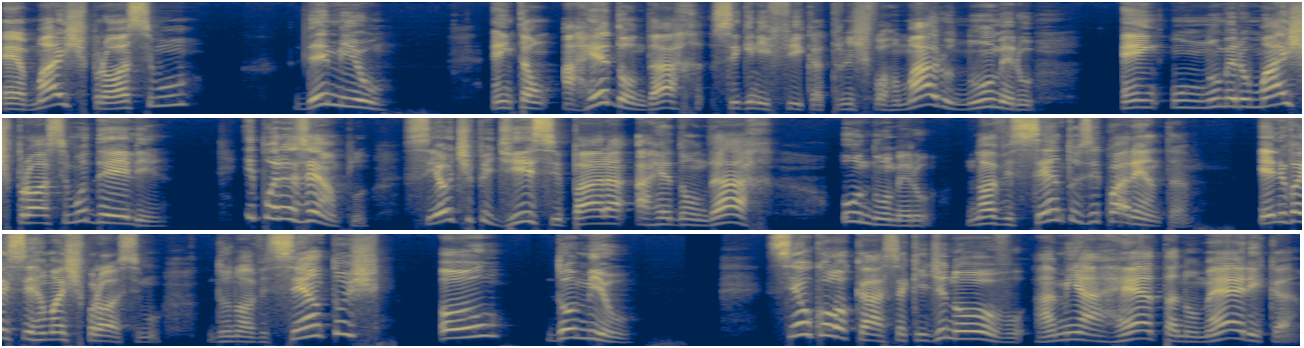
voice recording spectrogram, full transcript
é mais próximo de 1.000. Então, arredondar significa transformar o número em um número mais próximo dele. E, por exemplo, se eu te pedisse para arredondar o número 940, ele vai ser mais próximo do 900 ou do 1.000? Se eu colocasse aqui de novo a minha reta numérica,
